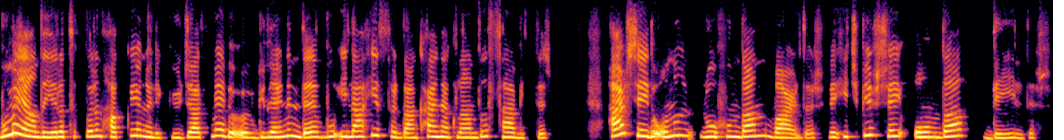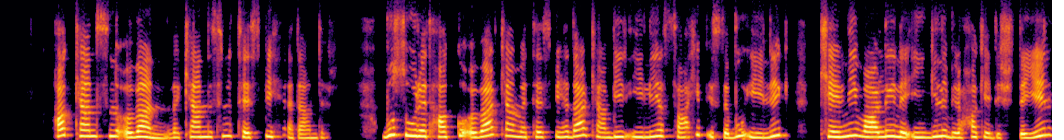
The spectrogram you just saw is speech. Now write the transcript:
bu meyanda yaratıkların hakka yönelik yüceltme ve övgülerinin de bu ilahi sırdan kaynaklandığı sabittir. Her şey de onun ruhundan vardır ve hiçbir şey onda değildir. Hak kendisini öven ve kendisini tesbih edendir. Bu suret hakkı överken ve tesbih ederken bir iyiliğe sahip ise bu iyilik kevni varlığıyla ilgili bir hak ediş değil,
